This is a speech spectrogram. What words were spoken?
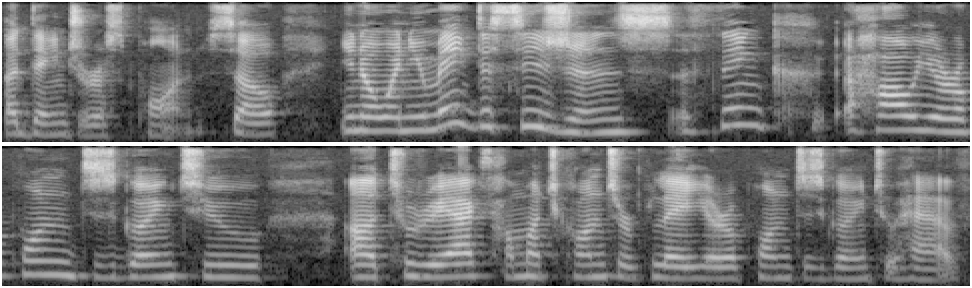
a dangerous pawn. So, you know, when you make decisions, think how your opponent is going to uh, to react, how much counterplay your opponent is going to have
